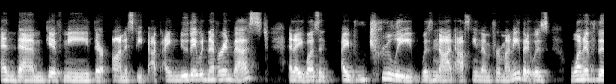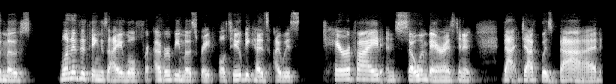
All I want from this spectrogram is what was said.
and them give me their honest feedback. I knew they would never invest. And I wasn't, I truly was not asking them for money, but it was one of the most, one of the things I will forever be most grateful to because I was terrified and so embarrassed and it that deck was bad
